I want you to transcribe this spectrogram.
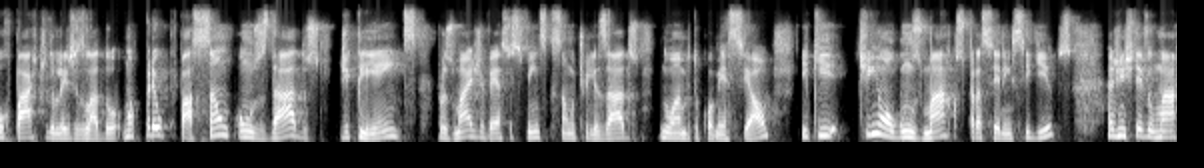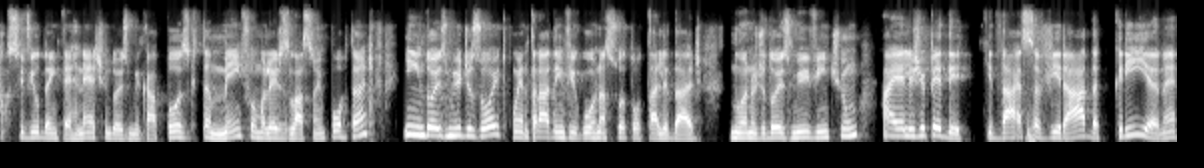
por parte do legislador, uma preocupação com os dados de clientes para os mais diversos fins que são utilizados no âmbito comercial e que tinham alguns marcos para serem seguidos. A gente teve o Marco Civil da Internet em 2014, que também foi uma legislação importante, e em 2018, com entrada em vigor na sua totalidade no ano de 2021, a LGPD, que dá essa virada, cria né,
